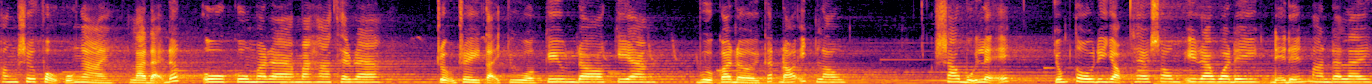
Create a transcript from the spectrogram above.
thân sư phụ của ngài là Đại đức Ukumara Mahathera, trụ trì tại chùa Kyundo Kiang, vừa qua đời cách đó ít lâu. Sau buổi lễ, chúng tôi đi dọc theo sông Irrawaddy để đến Mandalay,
